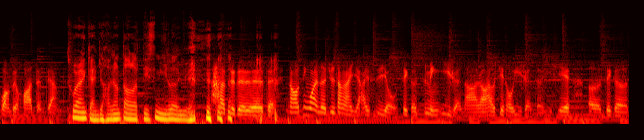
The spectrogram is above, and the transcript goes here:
逛这个花灯这样子。突然感觉好像到了迪士尼乐园。啊，对对对对对。然后另外呢，就当然也还是有这个知名艺人啊，然后还有街头艺人的一些呃这个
